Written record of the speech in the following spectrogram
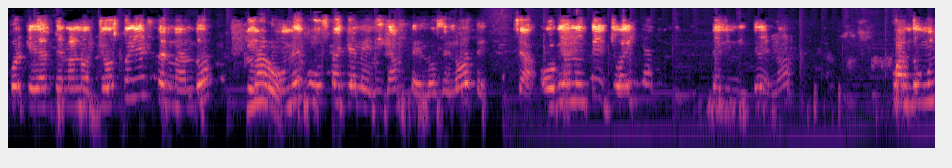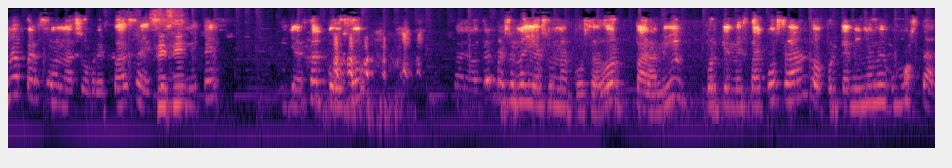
porque de antemano yo estoy externando que claro. no me gusta que me digan pelos de lote. O sea, obviamente yo ahí ya delimité, ¿no? Cuando una persona sobrepasa ese sí, límite, sí. Ya es acoso, para otra persona ya es un acosador, para mí, porque me está acosando, porque a mí no me gusta.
